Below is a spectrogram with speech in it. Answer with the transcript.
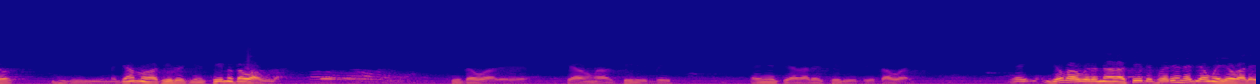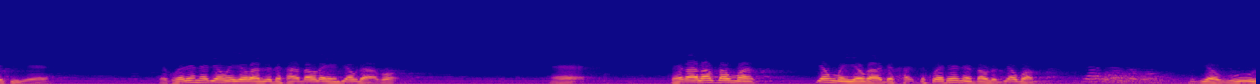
တော့ဒီမကြမ်းမှာဖြစ်လို့ချင်းဆေးမတော့ရဘူးလားဆေးတော့ရတယ်ဆရာကဆေးတွေပေးတိုင်းရင်ဆရာကလည်းဆေးတွေပေးတော့ရတယ်အဲယောဂဝေဒနာကဆေးတစ်ခွဲတည်းနဲ့ပြောင်းမဲ့ယောဂလည်းရှိတယ် တစ်ခွဲတည်းနဲ့ပြောင်းမဲ့ယောဂဆိုတစ်ခါတော့လိုက်ရင်ပြောက်တာပေါ့အဲဆယ်ခါလောက်တော့မှပြောင်းမဲ့ယောဂတစ်ခါတစ်ခွဲတည်းနဲ့တော့လို့ပြောက်ပါမလားမပြောက်ဘူး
